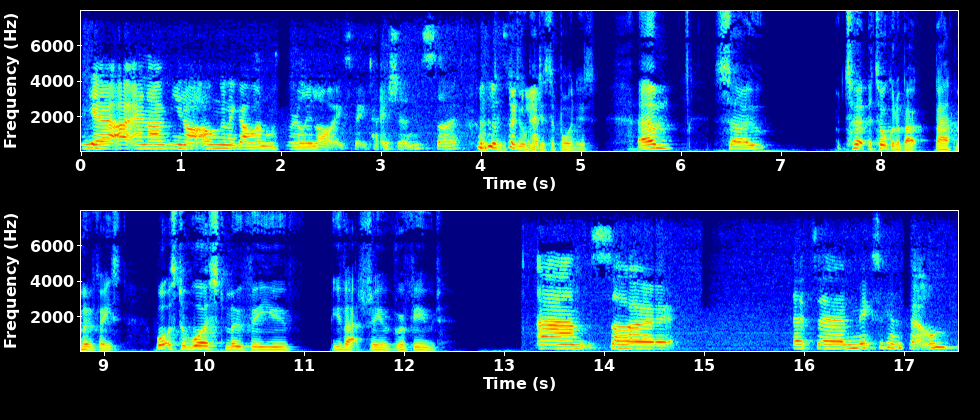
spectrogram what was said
Yeah, I, and I'm, you know, I'm going to go in with really low expectations, so still be disappointed. Um, so, t- talking about bad movies, what's the worst movie you've you've actually reviewed? Um, so it's a Mexican film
